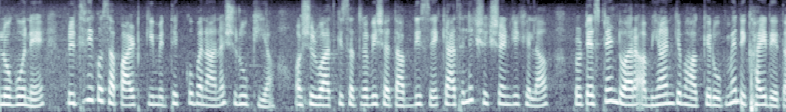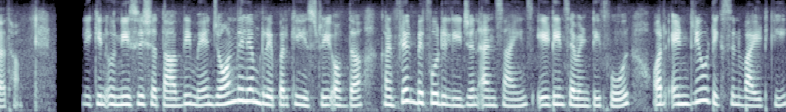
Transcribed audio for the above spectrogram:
लोगों ने पृथ्वी को सपाट की मिथिक को बनाना शुरू किया और शुरुआत की सत्रहवीं शताब्दी से कैथोलिक शिक्षण के खिलाफ प्रोटेस्टेंट द्वारा अभियान के भाग के रूप में दिखाई देता था। लेकिन 19वीं शताब्दी में जॉन विलियम ड्रेपर की history of the conflict before religion and science 1874 और एंड्रयू टिक्सन वाइट की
